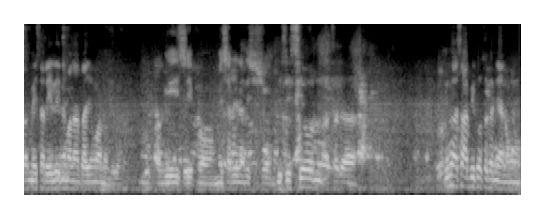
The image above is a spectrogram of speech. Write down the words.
sa may sarili naman na tayong ano, di ba? Pag-iisip mo, may sarili na desisyon. Desisyon at saka yung nga sabi ko sa kanya nung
